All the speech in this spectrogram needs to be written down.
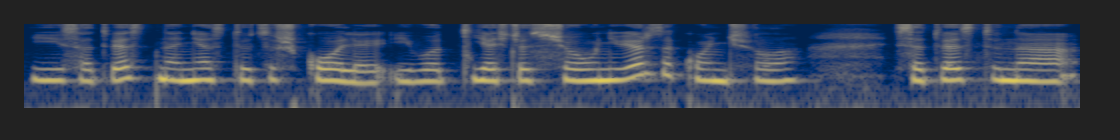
и, соответственно, они остаются в школе. И вот я сейчас еще универ закончила, и, соответственно,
